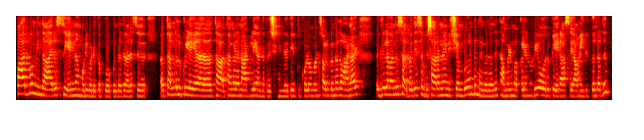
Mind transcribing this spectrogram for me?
பார்ப்போம். இந்த அரசு என்ன முடிவெடுக்க போகின்றது? அரசு தங்களுக்குள்ளே த- தங்கள நாட்டிலே அந்த பிரச்சனைகளை தீர்த்துக் கொள்ளும் என்று சொல்கின்றது. ஆனால் இதுல வந்து சர்வதேச விசாரணை நிச்சயம் வேண்டும் என்பது வந்து தமிழ் மக்களினுடைய ஒரு பேராசையாக இருக்கின்றது.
